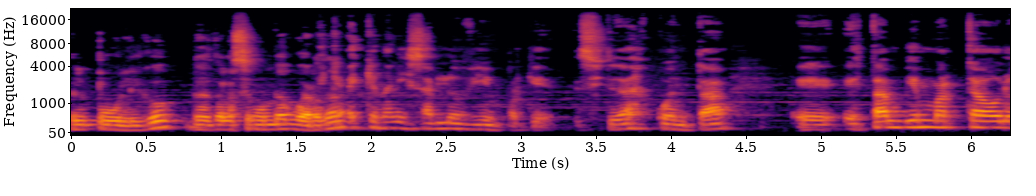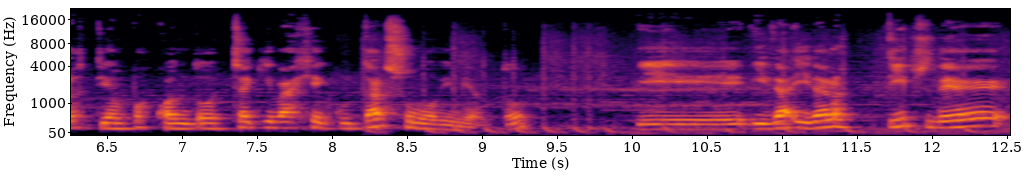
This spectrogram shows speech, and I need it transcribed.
el público, desde la segunda cuerda. que, hay que analizarlo bien, porque si te das cuenta, eh, están bien marcados los tiempos cuando Chucky va a ejecutar su movimiento y, y da, y da los tips de,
